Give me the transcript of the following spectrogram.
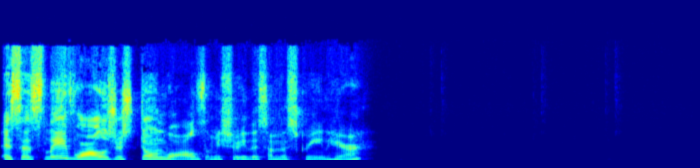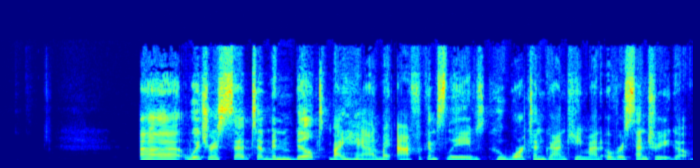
It says slave walls or stone walls. Let me show you this on the screen here. Uh, which are said to have been built by hand by African slaves who worked on Grand Cayman over a century ago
